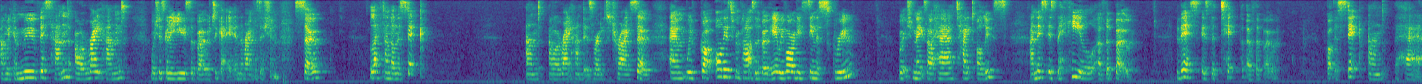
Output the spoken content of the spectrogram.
and we can move this hand, our right hand, which is going to use the bow to get it in the right position. So left hand on the stick and our right hand is ready to try. So um, we've got all these different parts of the bow here. We've already seen the screw, which makes our hair tight or loose. And this is the heel of the bow. This is the tip of the bow. Got the stick and the hair.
